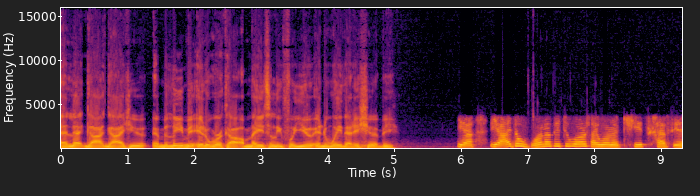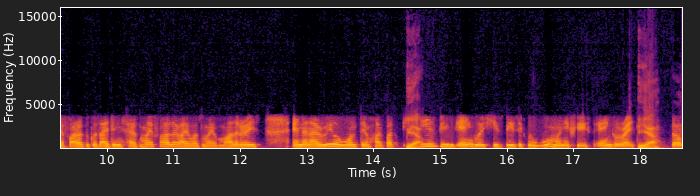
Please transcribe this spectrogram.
And let God guide you. And believe me, it'll work out amazingly for you in the way that it should be. Yeah, yeah. I don't want to be divorced. I want to kids have their father because I didn't have my father. I was my mother raised, and then I really want them hard. But Yeah. he's being angry. He's basically a woman if he's angry, right? Yeah. So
